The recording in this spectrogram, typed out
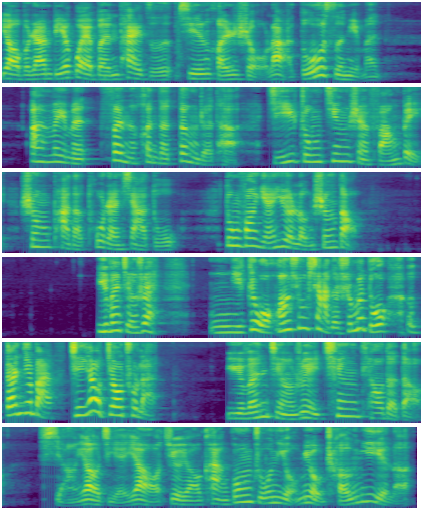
要不然别怪本太子心狠手辣，毒死你们！”暗卫们愤恨地瞪着他，集中精神防备，生怕他突然下毒。东方颜月冷声道：“宇文景睿，你给我皇兄下的什么毒？赶紧把解药交出来！”宇文景睿轻佻的道：“想要解药，就要看公主你有没有诚意了。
